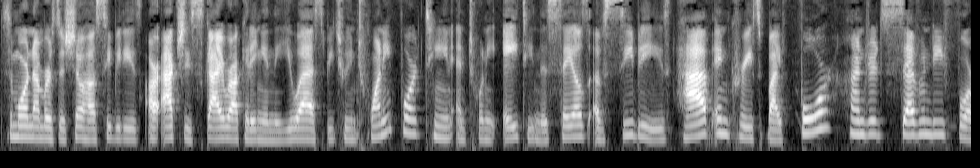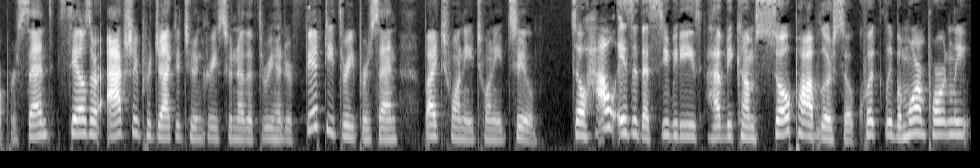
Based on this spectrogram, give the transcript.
Some more numbers to show how CBDs are actually skyrocketing in the US between 2014 and 2018, the sales of CBDs have increased by 474%. Sales are actually projected to increase to another 353% by 2022. So, how is it that CBDs have become so popular so quickly? But more importantly,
